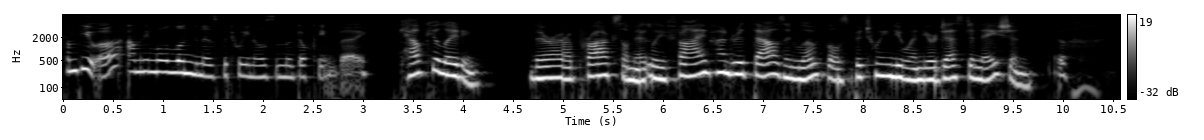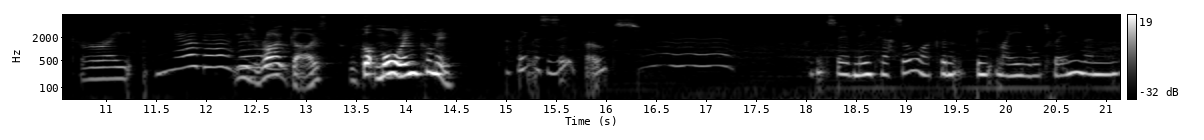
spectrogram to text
Computer, how many more Londoners between us and the docking bay? Calculating. There are approximately 500,000 locals between you and your destination. Ugh, great. He's right, guys. We've got more incoming. I think this is it, folks. Couldn't save Newcastle, I couldn't beat my evil twin, and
